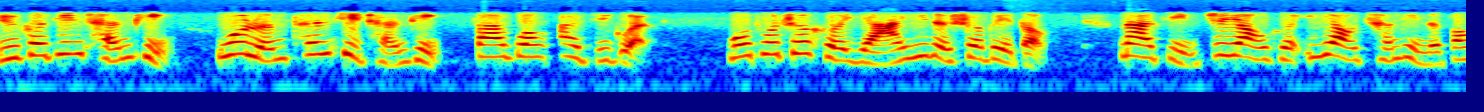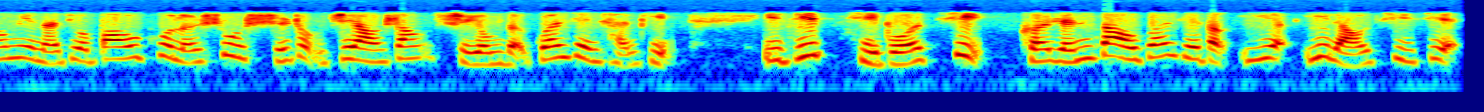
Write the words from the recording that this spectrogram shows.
铝合金产品、涡轮喷气产品、发光二极管、摩托车和牙医的设备等。那仅制药和医药产品的方面呢，就包括了数十种制药商使用的关键产品，以及起搏器和人造关节等医医疗器械，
